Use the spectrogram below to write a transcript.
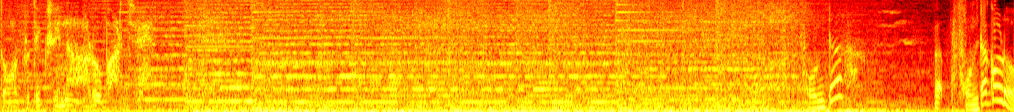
তোমার প্রতি ঘৃণা আরও বাড়ছে। ফোনটা করো।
